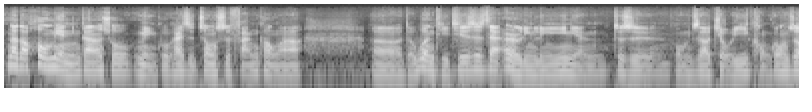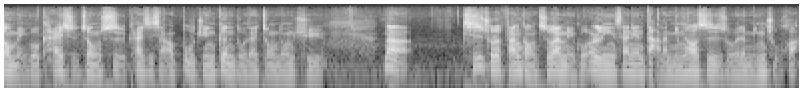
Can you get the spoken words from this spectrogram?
那到后面您刚刚说美国开始重视反恐啊，呃的问题，其实是在二零零一年，就是我们知道九一恐攻之后，美国开始重视，开始想要布军更多在中东区域。那其实除了反恐之外，美国二零零三年打的名号是所谓的民主化。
